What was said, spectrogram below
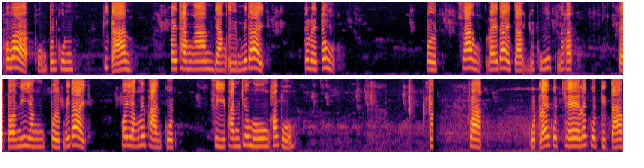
เพราะว่าผมเป็นคนพิการ ไปทำงานอย่างอื่นไม่ได้ ก็เลยต้อง เปิด สร้างรายได้จาก YouTube นะครับ แต่ตอนนี้ยังเปิดไม่ได้เพราะยังไม่ผ่านกฎ 4,000 ชั่วโมงครับผม ฝากกดไลค์ กดแชร์และกดติดตาม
